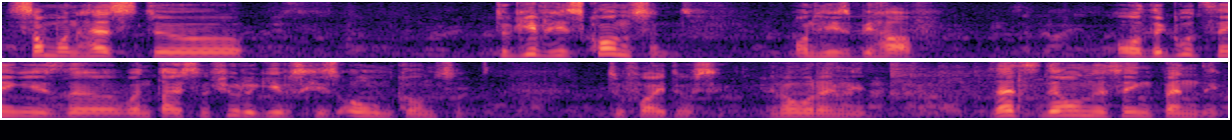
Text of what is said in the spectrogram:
someone has to to give his consent on his behalf. Or the good thing is that when Tyson Fury gives his own consent to fight Usyk. You know what I mean? That's the only thing pending.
